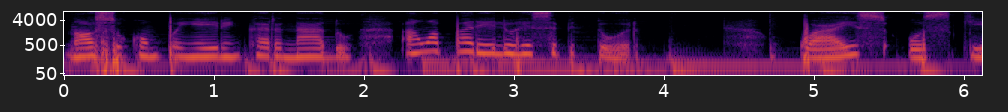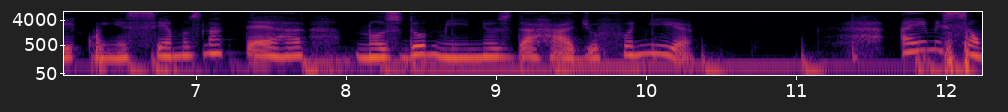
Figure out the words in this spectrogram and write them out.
nosso companheiro encarnado, a um aparelho receptor. Quais os que conhecemos na Terra nos domínios da radiofonia? A emissão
